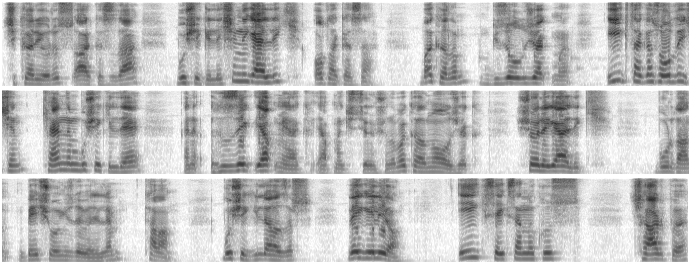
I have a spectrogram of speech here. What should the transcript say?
çıkarıyoruz arkası da bu şekilde. Şimdi geldik o takasa. Bakalım güzel olacak mı? İlk takas olduğu için kendim bu şekilde yani hızlı yapmayarak yapmak istiyorum şunu. Bakalım ne olacak. Şöyle geldik. Buradan 5 oyuncu da verelim. Tamam. Bu şekilde hazır. Ve geliyor. İlk 89 çarpı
